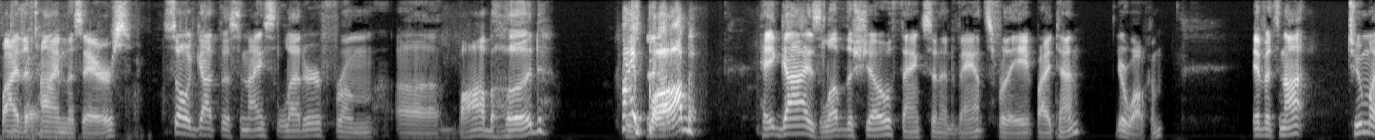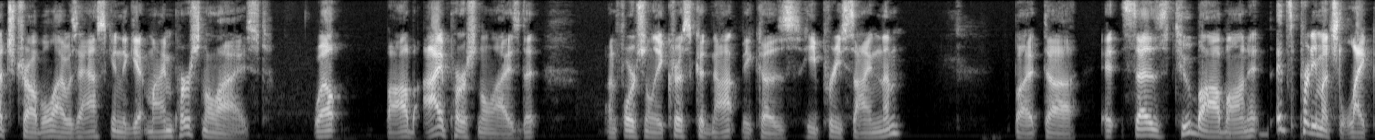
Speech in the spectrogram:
by okay. the time this airs. So I got this nice letter from uh, Bob Hood. Hi, Bob. Hey guys, love the show. Thanks in advance for the 8x10. You're welcome. If it's not too much trouble, I was asking to get mine personalized. Well, Bob, I personalized it. Unfortunately, Chris could not because he pre signed them. But uh, it says to Bob on it. It's pretty much like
